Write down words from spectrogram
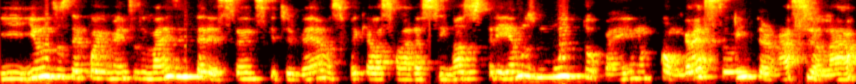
e, e, um dos depoimentos mais interessantes que tivemos foi que elas falaram assim: nós estreamos muito bem num congresso internacional,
